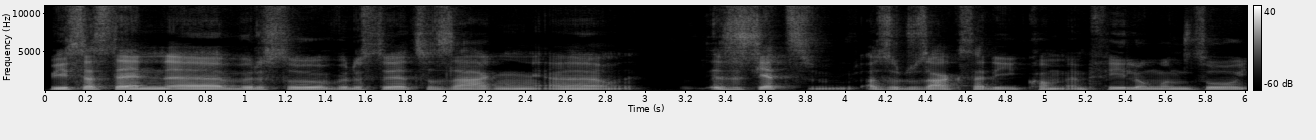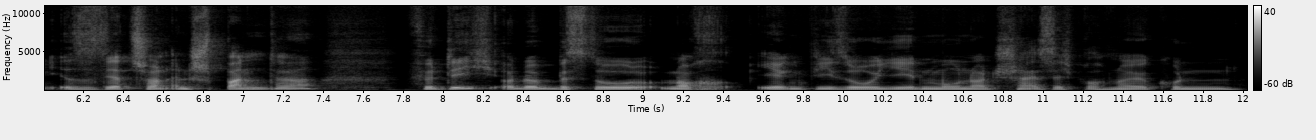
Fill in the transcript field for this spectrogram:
Wie ist das denn, äh, würdest du, würdest du jetzt so sagen, äh, ist es jetzt, also du sagst ja, die kommen Empfehlungen und so, ist es jetzt schon entspannter für dich oder bist du noch irgendwie so jeden Monat, scheiße, ich brauche neue Kunden?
